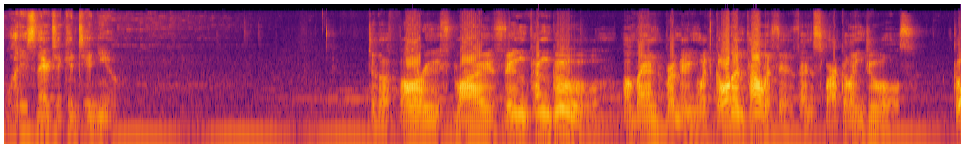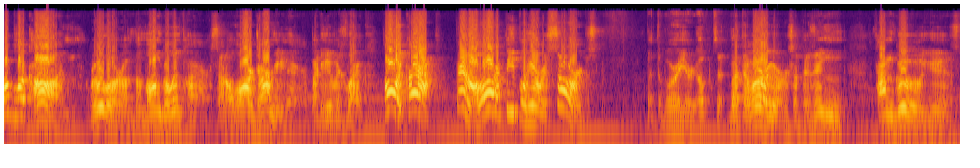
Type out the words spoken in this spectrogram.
What is there to continue? To the far east lies Zipangu, a land brimming with golden palaces and sparkling jewels. Kublai Khan, ruler of the Mongol Empire, sent a large army there, but he was like, Holy crap! There's a lot of people here with swords! But the warrior. Oh, so- But the warriors of the Zipangu used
